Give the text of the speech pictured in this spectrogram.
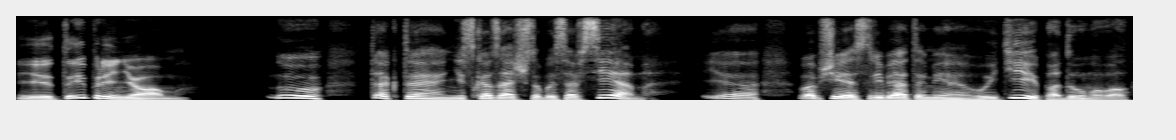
И ты при нем? Ну, так-то не сказать, чтобы совсем. Я вообще с ребятами уйти подумывал,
